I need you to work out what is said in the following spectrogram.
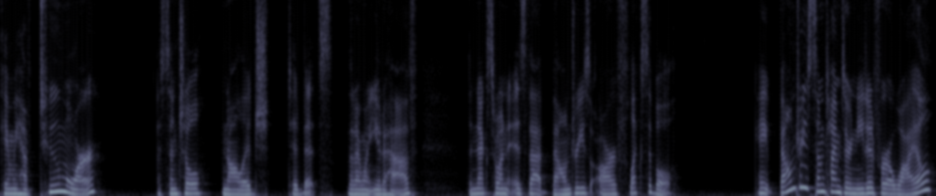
Okay, we have two more essential knowledge tidbits that I want you to have. The next one is that boundaries are flexible. Okay, boundaries sometimes are needed for a while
